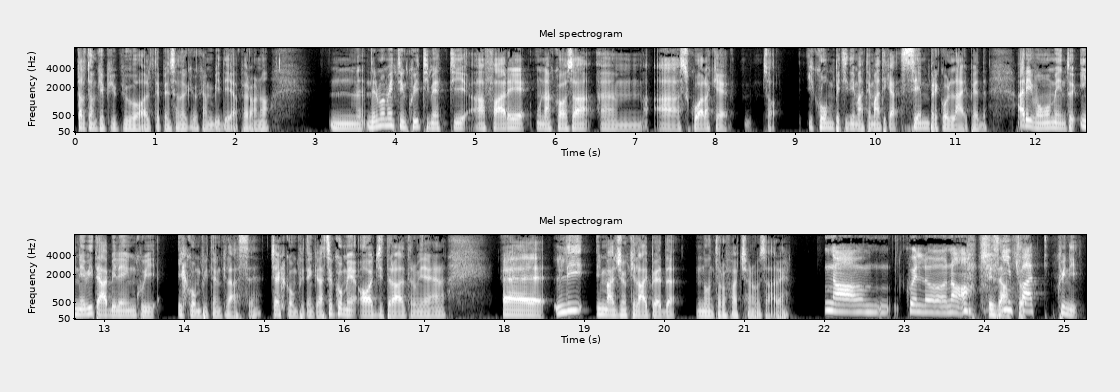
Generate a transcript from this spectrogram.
Tra l'altro anche più più volte, pensando che io cambi idea, però no. Mm, nel momento in cui ti metti a fare una cosa um, a scuola che, so, i compiti di matematica sempre con l'iPad, arriva un momento inevitabile in cui il compito in classe, c'è il compito in classe, come oggi tra l'altro Milena, eh, lì immagino che l'iPad non te lo facciano usare. No, mm, quello no. Esatto. Infatti. Quindi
